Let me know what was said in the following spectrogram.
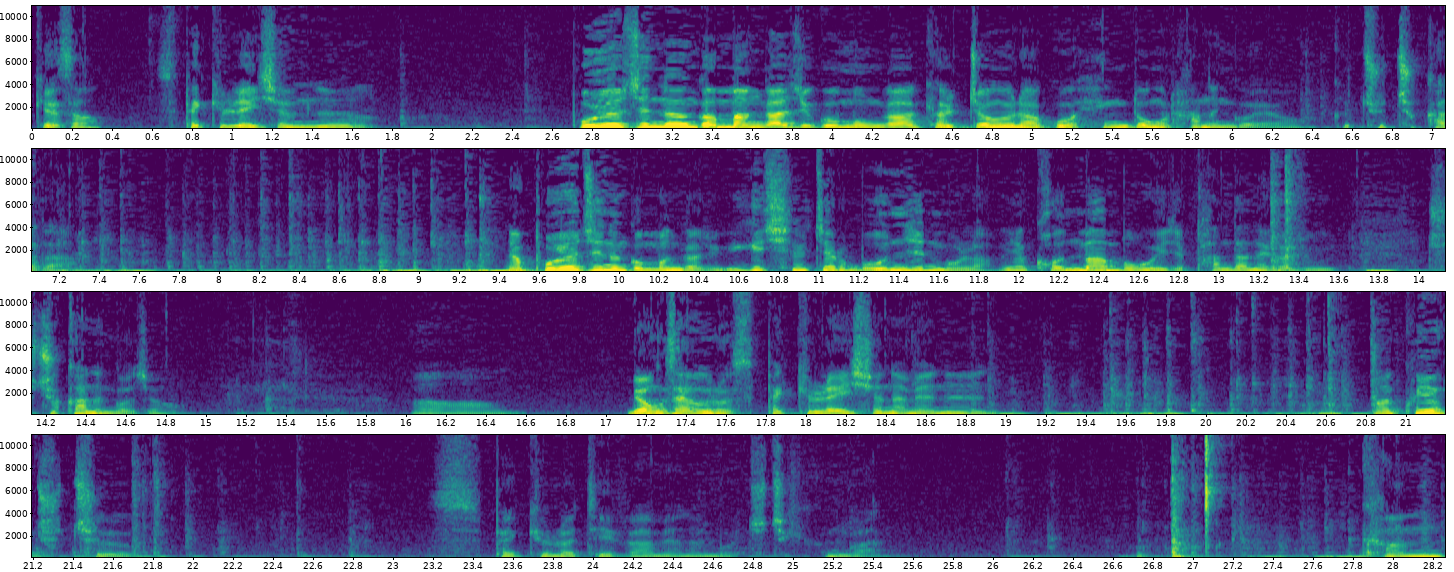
그래서 스페큘레이션은 보여지는 것만 가지고 뭔가 결정을 하고 행동을 하는 거예요. 그 추측하다. 그냥 보여지는 것만 가지고 이게 실제로 뭔지는 몰라. 그냥 겉만 보고 이제 판단해가지고 추측하는 거죠. 어, 명상으로 스페큘레이션 하면은 아 그냥 추측. 스페큘러티브 하면은 뭐 추측의 근간. 컨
